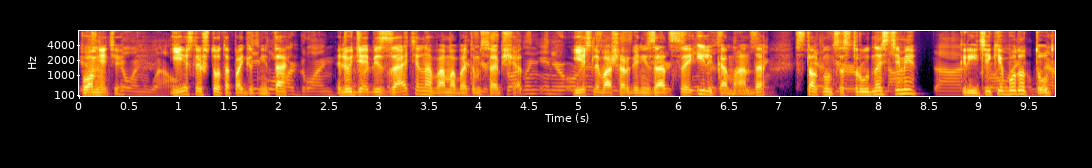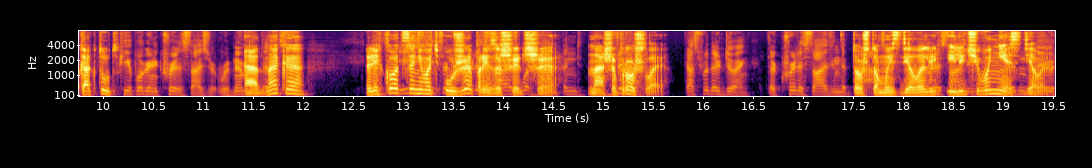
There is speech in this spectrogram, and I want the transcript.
Помните, если что-то пойдет не так, люди обязательно вам об этом сообщат. Если ваша организация или команда столкнутся с трудностями, критики будут тут как тут. Однако легко оценивать уже произошедшее, наше прошлое. То, что мы сделали или чего не сделали.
